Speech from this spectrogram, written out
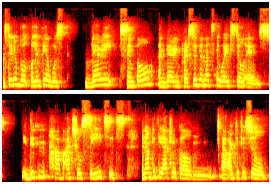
The Stadium of Olympia was very simple and very impressive, and that's the way it still is. It didn't have actual seats. It's an amphitheatrical, um, artificial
